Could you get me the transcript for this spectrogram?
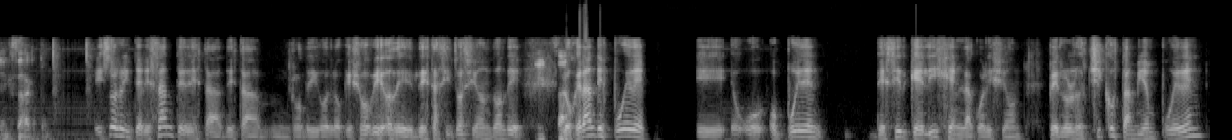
Exacto. Eso es lo interesante de esta, de esta Rodrigo, lo que yo veo de, esta situación, donde los grandes pueden eh, o, pueden decir que eligen la coalición, pero los chicos también pueden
